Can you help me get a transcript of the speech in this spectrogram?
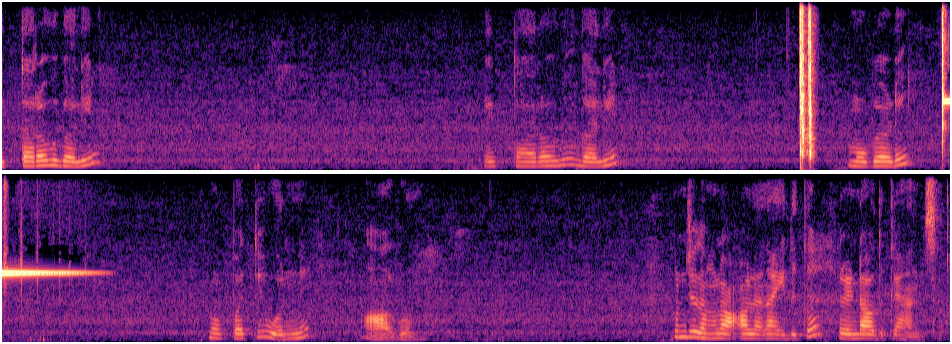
இத்தரவுகளின் இத்தரவுகளின் முகடு முப்பத்தி ஒன்று ஆகும். புரிஞ்சுதுங்களா? அவ்வளோதான் இதுக்கு ரெண்டாவதுக்கு ஆன்சர்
